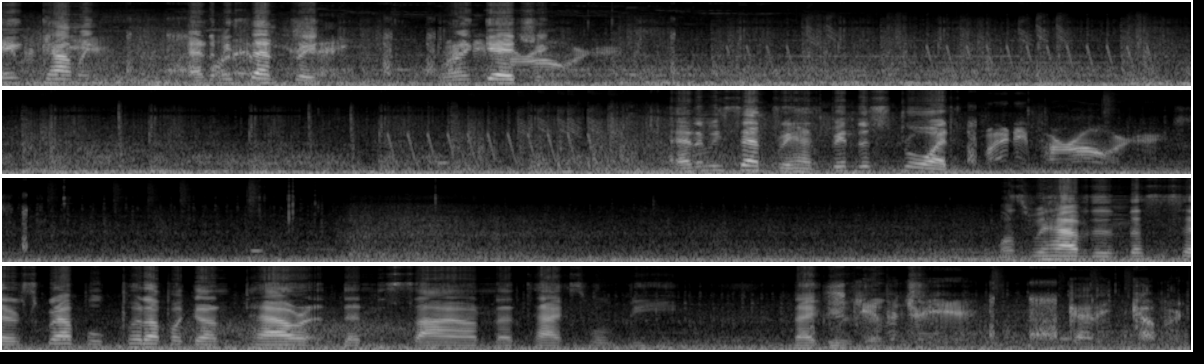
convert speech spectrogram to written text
Incoming. here. Enemy sentry. We're engaging. Enemy sentry has been destroyed. Ready for orders. Once we have the necessary scrap, we'll put up a gun tower and then the Scion attacks will be negligent. Scavenger here. Got it covered.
